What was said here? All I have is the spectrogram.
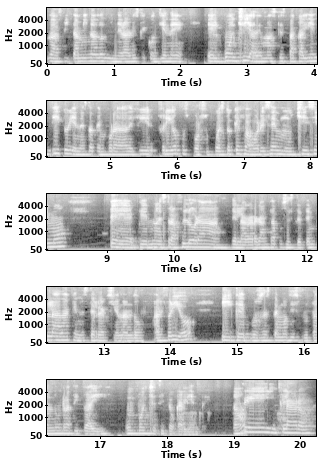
las vitaminas, los minerales que contiene el ponche además que está calientito y en esta temporada de frío, pues por supuesto que favorece muchísimo que, nuestra flora de la garganta pues esté templada, que no esté reaccionando al frío y que pues estemos disfrutando un ratito ahí un ponchecito caliente. ¿No? Sí, claro.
